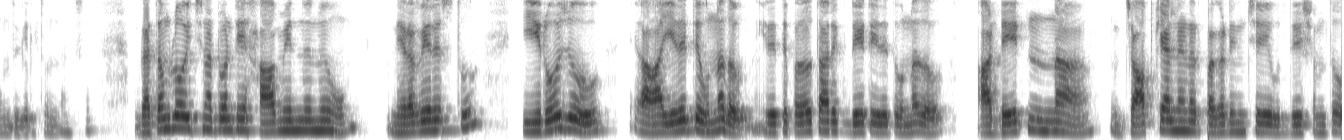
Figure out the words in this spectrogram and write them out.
ముందుకు వెళ్తుందని సార్. గతంలో ఇచ్చినటువంటి హామీలను నెరవేరుస్తూ ఈరోజు ఏదైతే ఉన్నదో ఏదైతే పదో తారీఖు డేట్ ఏదైతే ఉన్నదో ఆ డేట్న జాబ్ క్యాలెండర్ ప్రకటించే ఉద్దేశంతో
